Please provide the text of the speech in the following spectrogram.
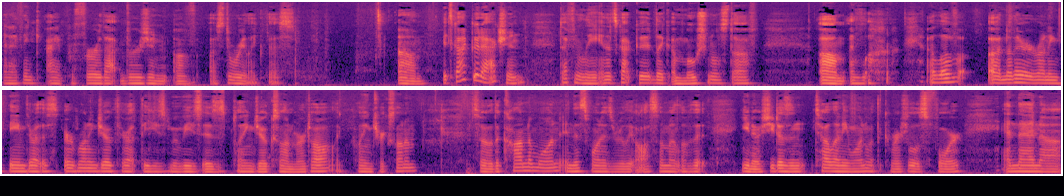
and I think I prefer that version of a story like this. Um, it's got good action, definitely, and it's got good like emotional stuff. Um, I love, I love another running theme throughout this or running joke throughout these movies is playing jokes on Murtaugh, like playing tricks on him. So the condom one in this one is really awesome. I love that, you know, she doesn't tell anyone what the commercial is for, and then. Uh,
